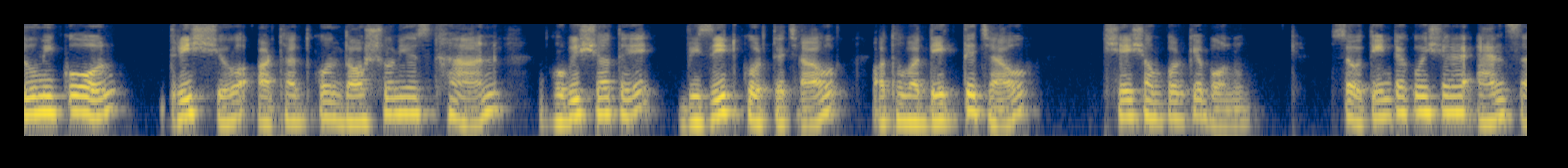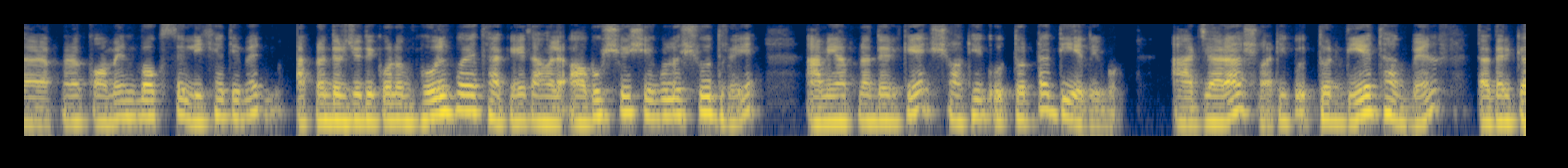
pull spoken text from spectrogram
তুমি কোন দৃশ্য অর্থাৎ কোন দর্শনীয় স্থান ভবিষ্যতে ভিজিট করতে চাও অথবা দেখতে চাও, সেই সম্পর্কে বলো। সো তিনটা কোয়েশ্চেনের অ্যান্সার আপনারা কমেন্ট বক্সে লিখে দিবেন। আপনাদের যদি কোনো ভুল হয়ে থাকে, তাহলে অবশ্যই সেগুলো শুধরে আমি আপনাদেরকে সঠিক উত্তরটা দিয়ে দেব। আর যারা সঠিক উত্তর দিয়ে থাকবেন, তাদেরকে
